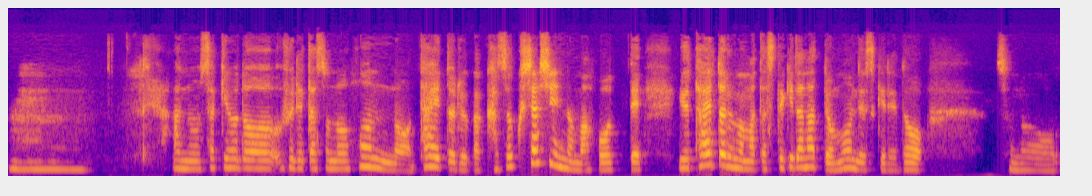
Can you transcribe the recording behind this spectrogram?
うんあの先ほど触れたその本のタイトルが「家族写真の魔法」っていうタイトルもまた素敵だなって思うんですけれどその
